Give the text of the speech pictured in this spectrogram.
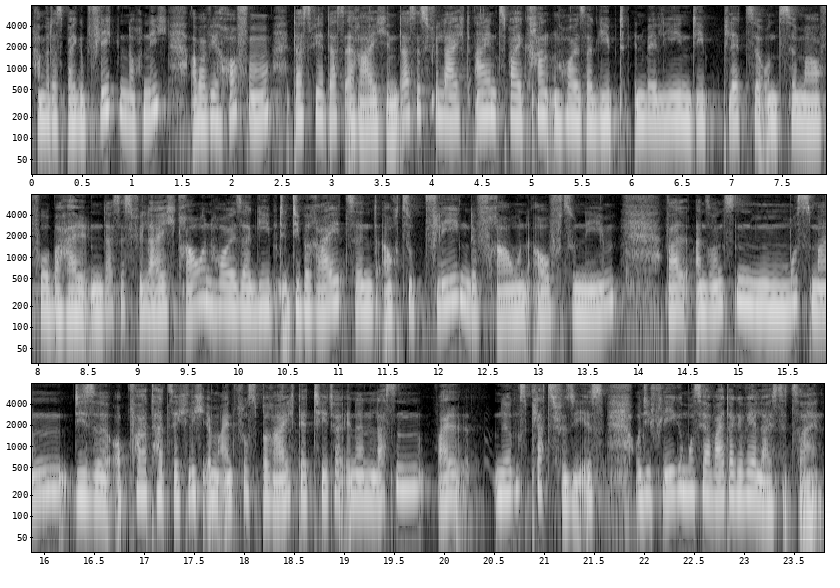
haben wir das bei Gepflegten noch nicht. Aber wir hoffen, dass wir das erreichen, dass es vielleicht ein, zwei Krankenhäuser gibt in Berlin, die Plätze und Zimmer vorbehalten, dass es vielleicht Frauenhäuser gibt, die bereit sind, auch zu pflegende Frauen aufzunehmen, weil ansonsten muss man diese Opfer tatsächlich im Einflussbereich der TäterInnen lassen, weil nirgends Platz für sie ist. Und die Pflege muss ja weiter gewährleistet sein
